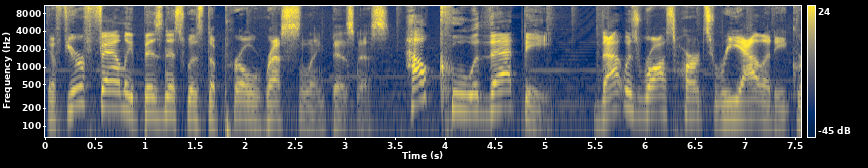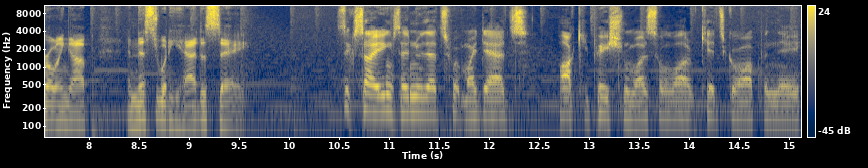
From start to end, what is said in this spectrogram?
if your family business was the pro wrestling business. How cool would that be? That was Ross Hart's reality growing up, and this is what he had to say. It's exciting because I knew that's what my dad's occupation was. So a lot of kids grow up and they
